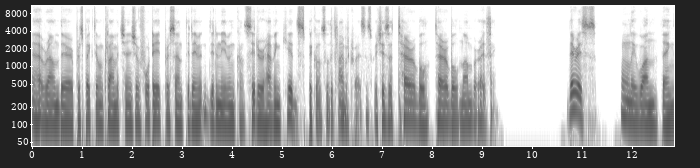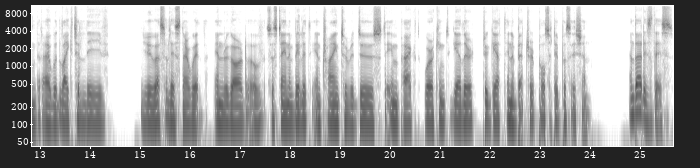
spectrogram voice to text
uh, around their perspective on climate change, and 48% didn't, didn't even consider having kids because of the climate crisis, which is a terrible, terrible number, I think. There is only one thing that I would like to leave you as a listener with in regard of sustainability and trying to reduce the impact working together to get in a better positive position. And that is this.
